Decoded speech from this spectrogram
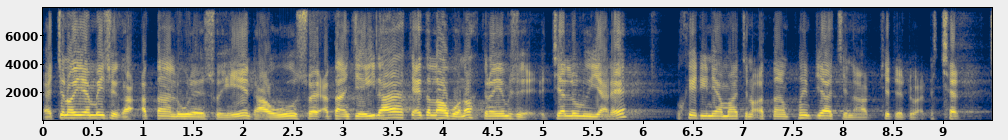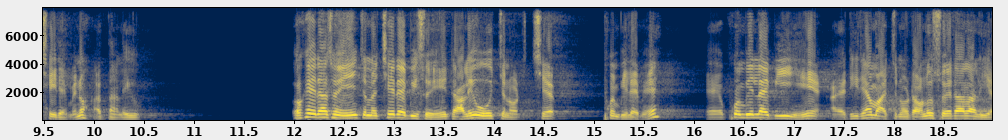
အဲကျွန်တော်ရဲ့မိတ်ဆွေကအတန်လိုတယ်ဆိုရင်ဒါကိုဆွဲအတန်ကျေကြီးလားကြိုက်တဲ့လောက်ပေါ့နော်ကျွန်တော်ရဲ့မိတ်ဆွေအကျက်လုပ်လို့ရတယ် okay ဒီနေရာမှာကျွန်တော်အတန်ဖွင့်ပြချင်တာဖြစ်တဲ့အတွက်တစ်ချက်ချိန်လိုက်မယ်နော်အတန်လေးကို โอเคဒါဆိုရင်ကျွန်တော်ချိန်လိုက်ပြီဆိုရင်ဒါလေးကိုကျွန်တော်တစ်ချက်ဖွင့်ပေးလိုက်မယ်အဲဖွင့်ပေးလိုက်ပြီးရင်အဲဒီထဲမှာကျွန်တော် download ဆွဲထားလာလေးက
